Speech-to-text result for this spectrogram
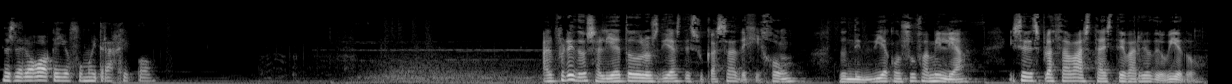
Desde luego aquello fue muy trágico. Alfredo salía todos los días de su casa de Gijón, donde vivía con su familia, y se desplazaba hasta este barrio de Oviedo.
